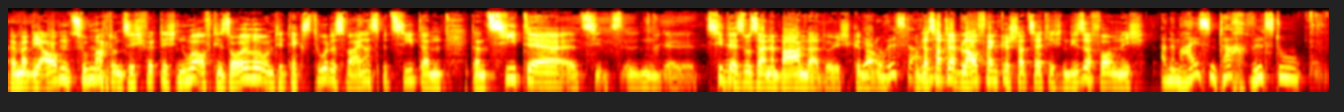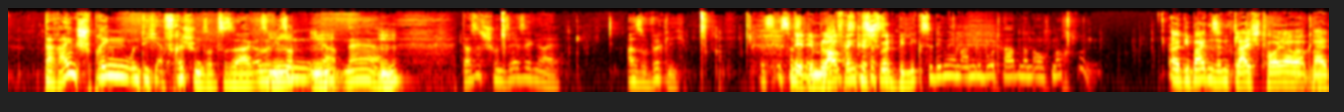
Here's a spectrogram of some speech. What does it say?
wenn man die Augen zumacht und sich wirklich nur auf die Säure und die Textur des Weines bezieht, dann dann zieht der zieht, äh, zieht er so seine Bahn dadurch. Genau. da und das hat der Blaufränkisch tatsächlich in dieser Form nicht. An einem heißen Tag willst du da reinspringen und dich erfrischen sozusagen. Also wie so Mhm, ein, ja, naja. Das ist schon sehr, sehr geil. Also wirklich. Ist das Nee, Blaufränkisch Ist das der billigste, den wir im Angebot haben dann auch noch? Äh, Die beiden sind gleich teuer bei,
